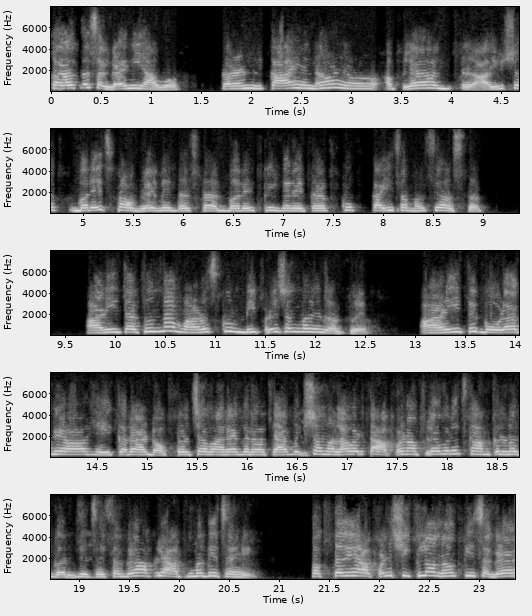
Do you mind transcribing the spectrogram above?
खरं तर सगळ्यांनी यावं. कारण काय आहे ना आपल्या आयुष्यात बरेच प्रॉब्लेम येत असतात बरेच ट्रिगर येतात खूप काही समस्या असतात. आणि त्यातून ना माणूस खूप डिप्रेशनमध्ये जातोय. आणि ते गोळ्या घ्या हे करा डॉक्टरच्या वाऱ्या करा त्यापेक्षा मला वाटतं आपण आपल्यावरच काम करणं गरजेचं आहे. सगळं आपल्या आतमध्येच आहे. फक्त हे आपण शिकलो ना की सगळ्या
